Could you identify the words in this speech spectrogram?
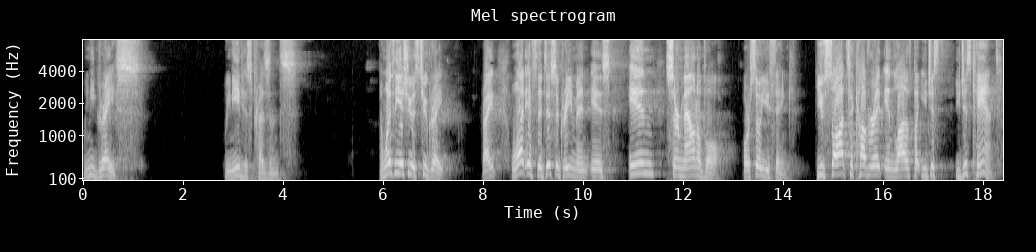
We need grace. We need his presence. And what if the issue is too great? Right? What if the disagreement is insurmountable, or so you think? You've sought to cover it in love, but you just, you just can't.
